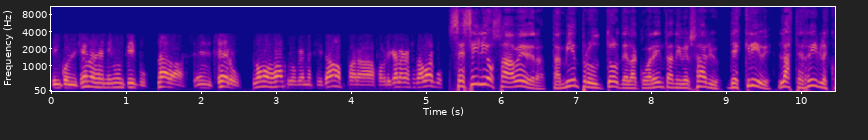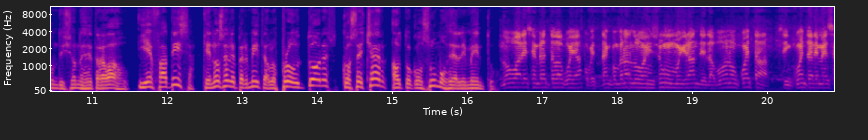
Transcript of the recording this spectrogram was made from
sin condiciones de ningún tipo. Nada, en cero. No nos da lo que necesitamos para fabricar la casa de tabaco. Cecilio Saavedra, también productor de la 40 aniversario, describe las terribles condiciones de trabajo y enfatiza que no se le permite a los productores cosechar autoconsumos de alimentos. No vale sembrar tabaco allá porque te están comprando los insumos muy grandes. El abono cuesta 50 LMC.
